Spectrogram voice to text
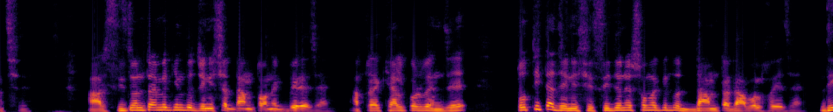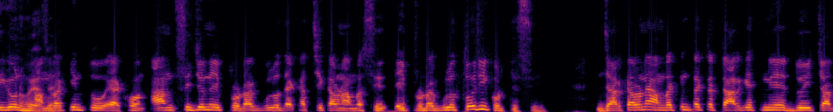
আছে। আর সিজন টাইমে কিন্তু জিনিসের দামটা অনেক বেড়ে যায়। আপনারা খেয়াল করবেন যে প্রতিটা জিনিসই সিজনের সময় কিন্তু দামটা ডাবল হয়ে যায়। দ্বিগুণ হয়ে আমরা কিন্তু এখন আনসিজনে এই প্রোডাক্টগুলো দেখাচ্ছি কারণ আমরা এই প্রোডাক্টগুলো তৈরি করতেছি। যার কারণে আমরা কিন্তু একটা টার্গেট নিয়ে দুই চার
